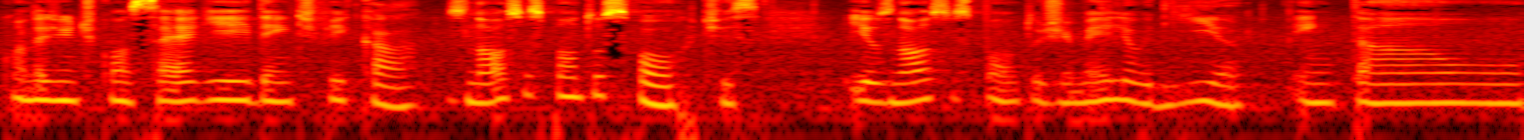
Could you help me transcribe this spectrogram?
Quando a gente consegue identificar os nossos pontos fortes e os nossos pontos de melhoria, Então,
